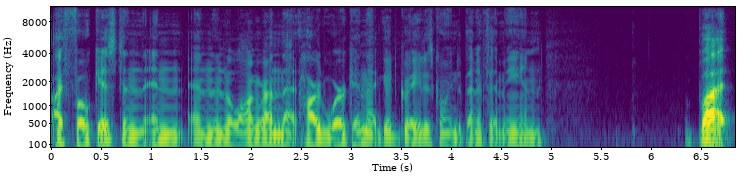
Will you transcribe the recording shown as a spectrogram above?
I focused and and and in the long run, that hard work and that good grade is going to benefit me. And but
